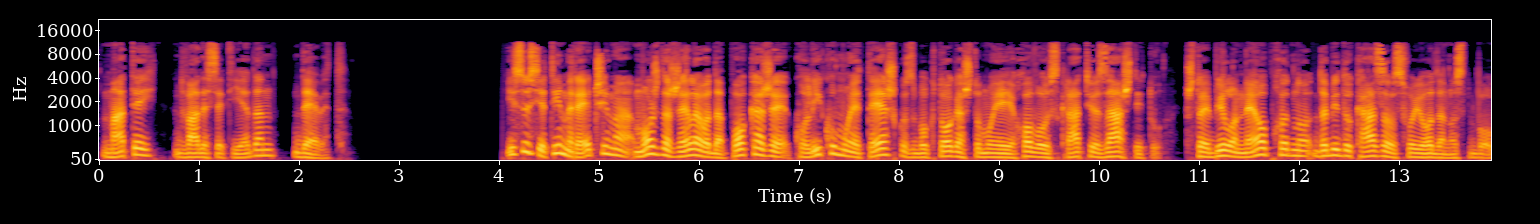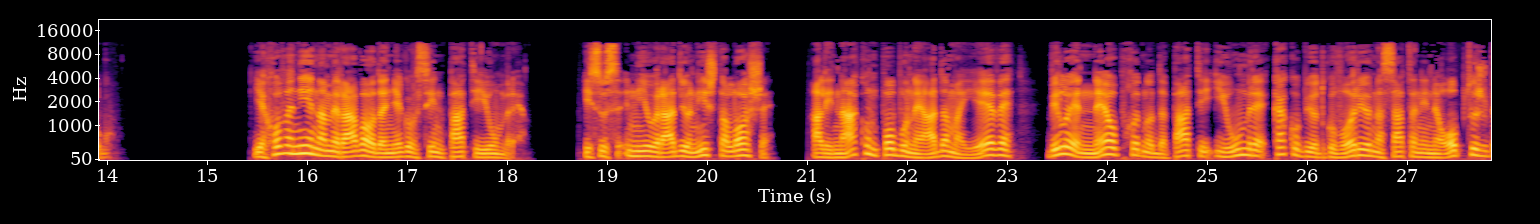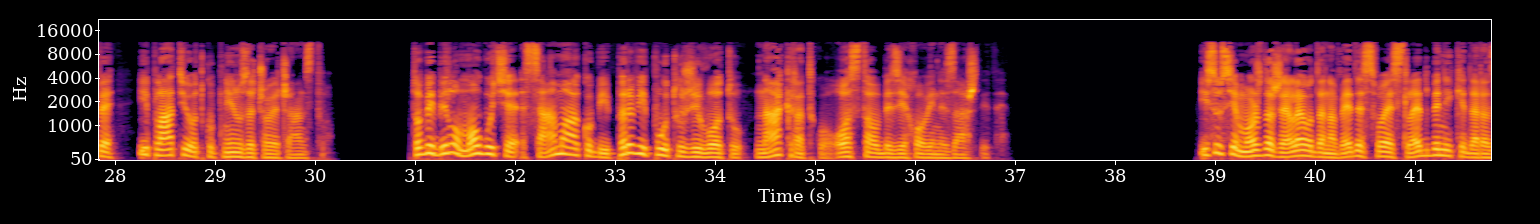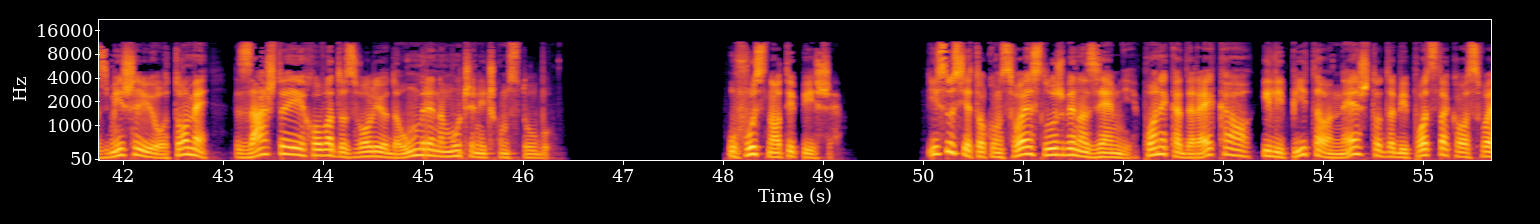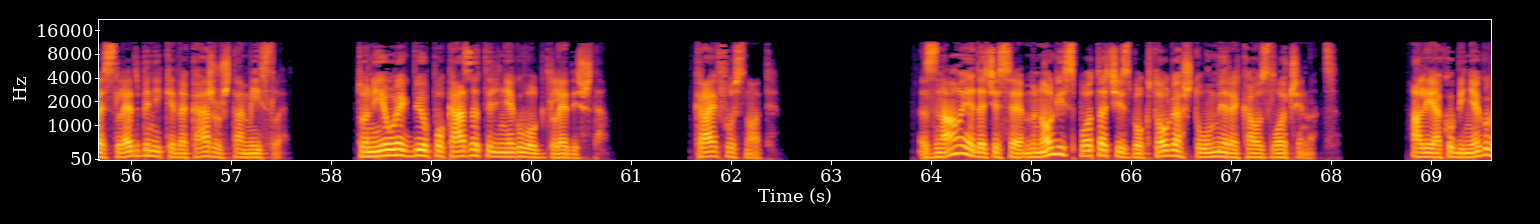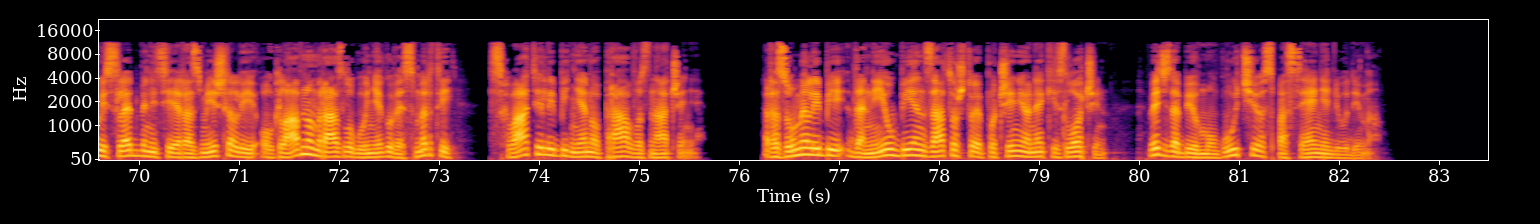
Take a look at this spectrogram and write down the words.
Matej 21.9 Isus je tim rečima možda želeo da pokaže koliko mu je teško zbog toga što mu je Jehova uskratio zaštitu, što je bilo neophodno da bi dokazao svoju odanost Bogu. Jehova nije nameravao da njegov sin pati i umre. Isus nije uradio ništa loše, ali nakon pobune Adama i Eve bilo je neophodno da pati i umre kako bi odgovorio na satanine optužbe i platio otkupninu za čovečanstvo. To bi bilo moguće samo ako bi prvi put u životu nakratko ostao bez Jehovine zaštite. Isus je možda želeo da navede svoje sledbenike da razmišljaju o tome zašto je Jehova dozvolio da umre na mučeničkom stubu. U fusnoti piše Isus je tokom svoje službe na zemlji ponekad rekao ili pitao nešto da bi podstakao svoje sledbenike da kažu šta misle. To nije uvek bio pokazatelj njegovog gledišta. Kraj fusnote. Znao je da će se mnogi spotaći zbog toga što umire kao zločinac ali ako bi njegovi sledbenici razmišljali o glavnom razlogu njegove smrti, shvatili bi njeno pravo značenje. Razumeli bi da nije ubijen zato što je počinio neki zločin, već da bi omogućio spasenje ljudima.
